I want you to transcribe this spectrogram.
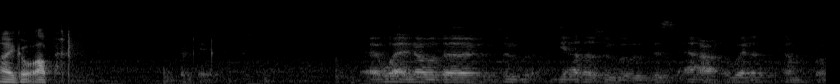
I go up. Okay. Uh, well, I know the symbol, the other symbol, this R. Where does it come from?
